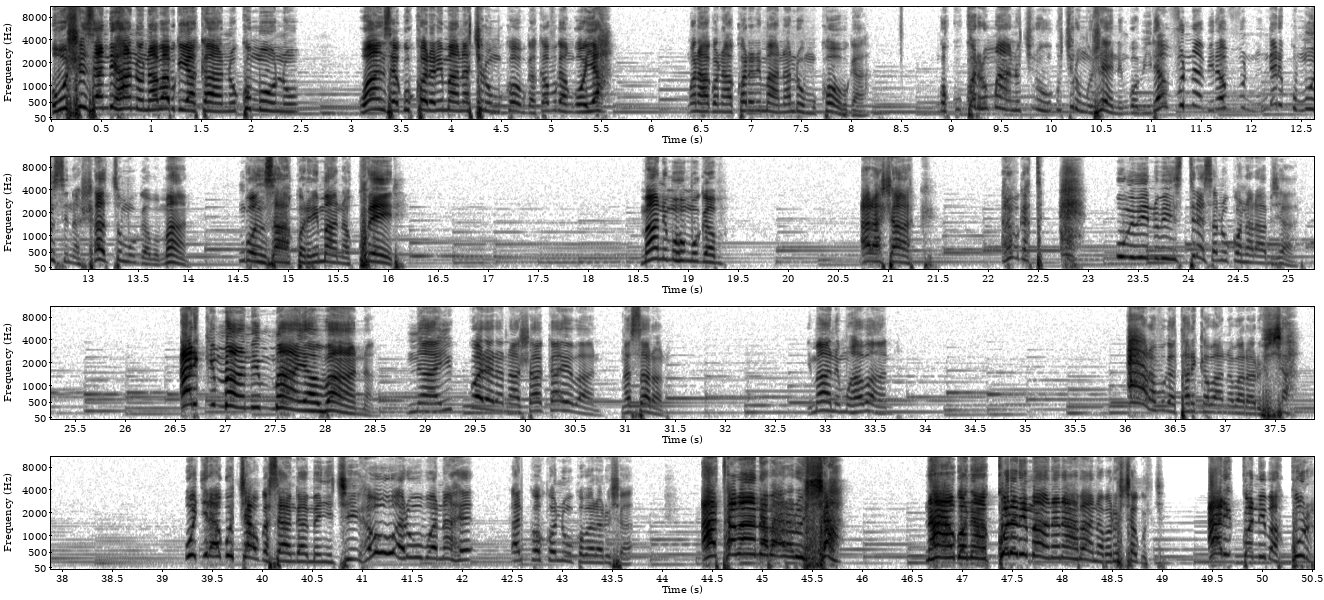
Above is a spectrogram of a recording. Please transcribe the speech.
ubushize ndi hano nababwiye akantu k'umuntu wanze gukorera imana akiri umukobwa akavuga ngo ya ngo ntabwo nakorera imana ndi umukobwa ngo gukorera umwana ukiri umujene ngo biravuna biravuna ngo ariko umunsi nashatse umugabo mana ngo nzakorera imana kweri. Mana imuha umugabo. Arashaka. Aravuga ati "Eh, ubu ibintu binsitiresa nuko ntarabyara. Ariko imana impaye abana. Nayikorera nashaka ebana nka sarara imana imuha abana. Aravuga ati ariko abana bararushya ugira gucya ugasanga yamenye iki? "Hu, wari ubona he? Ariko ko nuko bararushya ati abana bararushya ntabwo nakorera imana n'abana barushya gutya. Ariko nibakura.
